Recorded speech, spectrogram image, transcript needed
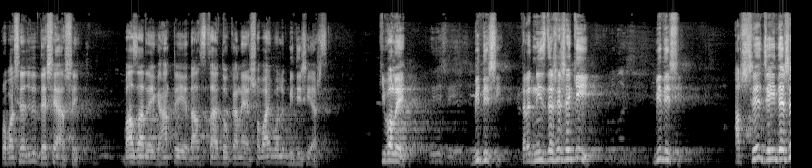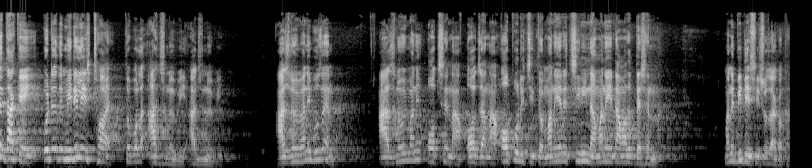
প্রবাসীরা যদি দেশে আসে, বাজারে, ঘাটে, রাস্তায়, দোকানে, সবাই বলে বিদেশি আসছে। কি বলে? বিদেশি। তাহলে নিজ দেশে সে কি? বিদেশি। আর সে যেই দেশে থাকে ওইটা যদি মিডিল ইস্ট হয়, তো বলে আজনবী আজনবী। আজনবী মানে বুঝেন? আজনবী মানে অচেনা, অজানা, অপরিচিত মানে এর চিনি না মানে এটা আমাদের দেশের না। মানে বিদেশি সোজা কথা।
